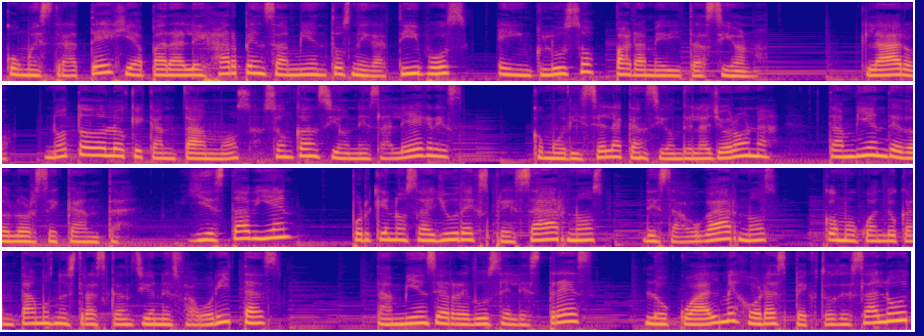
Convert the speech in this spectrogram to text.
como estrategia para alejar pensamientos negativos e incluso para meditación. Claro, no todo lo que cantamos son canciones alegres, como dice la canción de La Llorona, también de dolor se canta. Y está bien, porque nos ayuda a expresarnos, desahogarnos, como cuando cantamos nuestras canciones favoritas. También se reduce el estrés, lo cual mejora aspectos de salud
